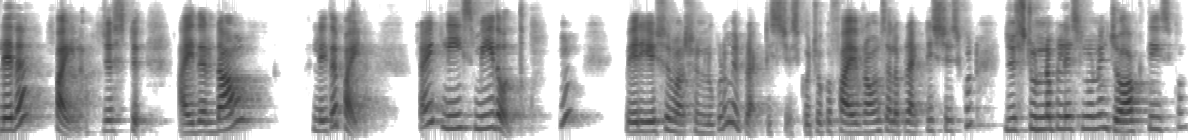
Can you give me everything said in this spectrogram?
లేదా పైన. జస్ట్ ఐదర్ డౌన్ లేదా పైన. రైట్ నీస్ మీద వద్దు. Hmm? వేరియేషన్ వర్షన్లో కూడా మీరు ప్రాక్టీస్ చేసుకోవచ్చు. ఒక ఫైవ్ రౌండ్స్ అలా ప్రాక్టీస్ చేసుకొని జస్ట్ ఉన్న ప్లేస్లోనే జాగ్ తీసుకొని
